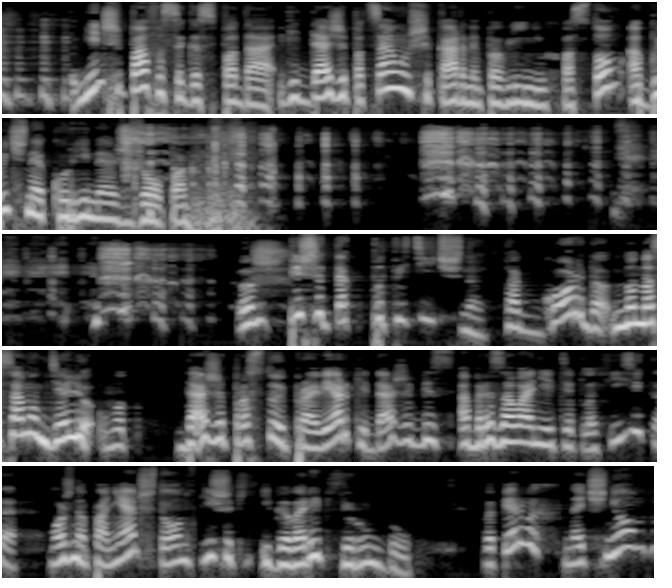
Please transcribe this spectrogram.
«Меньше пафоса, господа, ведь даже под самым шикарным павлиним хвостом обычная куриная жопа». Он пишет так патетично, так гордо, но на самом деле вот даже простой проверки, даже без образования теплофизика, можно понять, что он пишет и говорит ерунду. Во-первых, начнем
